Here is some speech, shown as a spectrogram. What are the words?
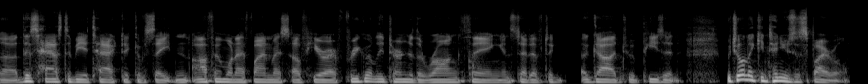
Uh, this has to be a tactic of Satan. Often, when I find myself here, I frequently turn to the wrong thing instead of to a God to appease it, which only continues to spiral.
